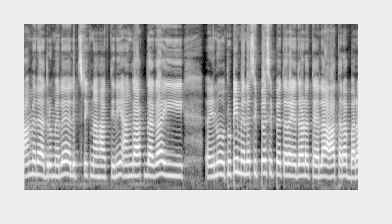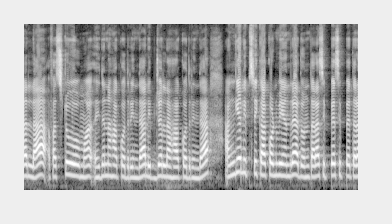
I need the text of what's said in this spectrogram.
ಆಮೇಲೆ ಅದ್ರ ಮೇಲೆ ಲಿಪ್ಸ್ಟಿಕ್ನ ಹಾಕ್ತೀನಿ. ಹಂಗೆ ಹಾಕಿದಾಗ ಈ ಏನು ತುಟಿ ಮೇಲೆ ಸಿಪ್ಪೆ ಸಿಪ್ಪೆ ಥರ ಎದಾಳುತ್ತೆ ಅಲ್ಲ, ಆ ಥರ ಬರಲ್ಲ. ಫಸ್ಟು ಮ, ಇದನ್ನು ಹಾಕೋದ್ರಿಂದ, ಲಿಪ್ ಜೆಲ್ನ ಹಾಕೋದ್ರಿಂದ ಹಂಗೆ ಲಿಪ್ಸ್ಟಿಕ್ ಹಾಕೊಂಡ್ವಿ ಅಂದರೆ ಅದೊಂಥರ ಸಿಪ್ಪೆ ಸಿಪ್ಪೆ ಥರ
